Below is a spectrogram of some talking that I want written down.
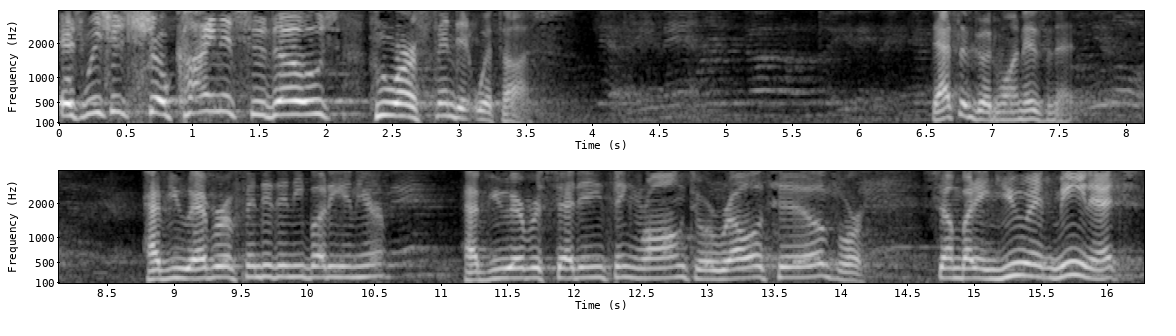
is we should show kindness to those who are offended with us. That's a good one, isn't it? Have you ever offended anybody in here? Have you ever said anything wrong to a relative or somebody and you didn't mean it?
